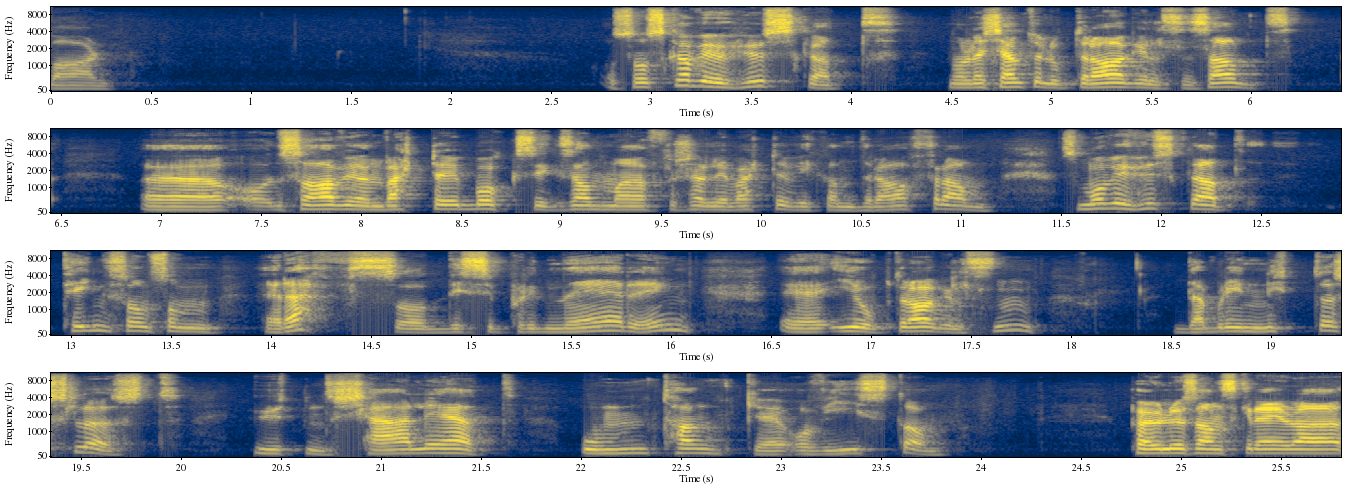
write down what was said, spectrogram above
barn. Og så skal vi jo huske at når det kommer til oppdragelse, sant, uh, så har vi jo en verktøyboks sant, med forskjellige verktøy vi kan dra fram. Så må vi huske at ting sånn som refs og disiplinering uh, i oppdragelsen, det blir nyttesløst uten kjærlighet, omtanke og visdom. Paulus han skrev da,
